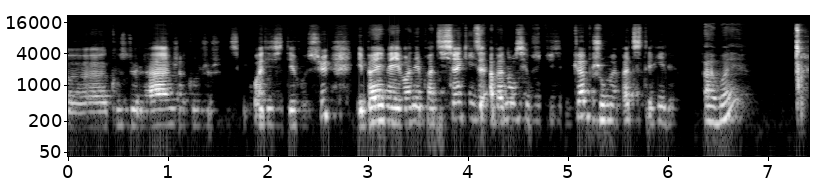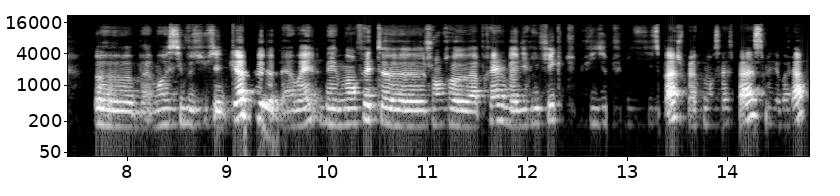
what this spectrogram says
euh, à cause de l'âge, à cause de je ne sais quoi, des idées reçues. Et ben il va y avoir des praticiens qui disent ah ben non si vous utilisez une cup, je vous mets pas de stérilet. Ah ouais? Euh, bah, moi, si vous utilisez une cup, ben ouais, mais moi en fait, genre après, elle va vérifier que tu n'utilises pas, je sais pas comment ça se passe, mais voilà.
